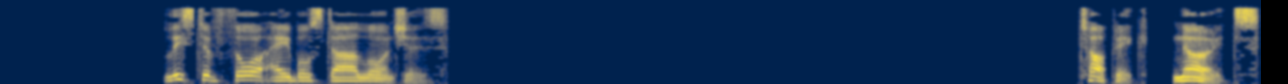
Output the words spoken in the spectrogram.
List of Thor-able star launches Notes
